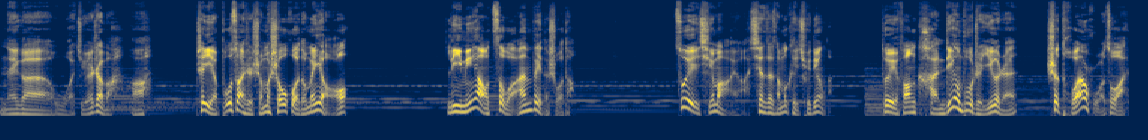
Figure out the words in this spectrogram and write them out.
那个，我觉着吧，啊，这也不算是什么收获都没有。李明耀自我安慰的说道：“最起码呀，现在咱们可以确定了，对方肯定不止一个人，是团伙作案。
